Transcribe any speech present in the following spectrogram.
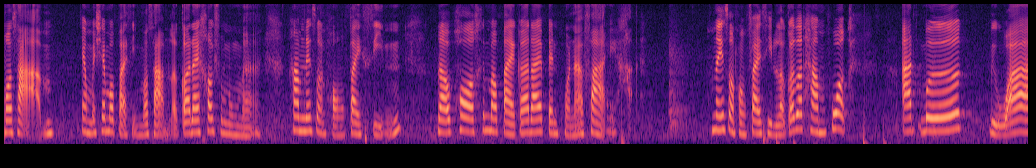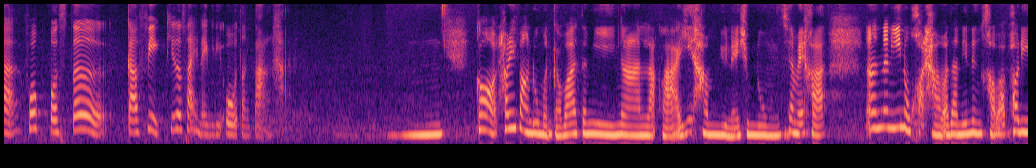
มสามยังไม่ใช่มปลายสิมสามแล้วก็ได้เข้าชุมนุมมาทำในส่วนของฝ่ายศิลป์แล้วพอขึ้นมาปลายก็ได้เป็นหัวหน้าฝ่ายค่ะ ในส่วนของฝ่ายศิลป์เราก็จะทำพวก artwork หรือว่าพวกโปสเตอร์กราฟิกที่จะใส่ในวิดีโอต่างๆค่ะ ก็เท่าที่ฟังดูเหมือนกับว่าจะมีงานหลากหลายที่ทำอยู่ในชุมนุมใช่ไหมคะอันนนี้หนูขอถามอาจารย์นิดนึงค่ะว่าพอดี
